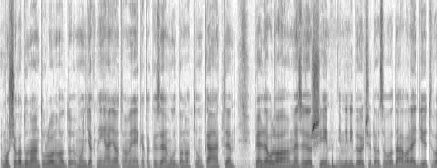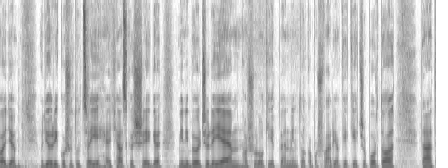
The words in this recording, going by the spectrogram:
Most csak a Dunántúlon hadd mondjak néhányat, amelyeket a közelmúltban adtunk át. Például a mezőörsi mini bölcsöde az óvodával együtt, vagy a Győri Kossuth utcai egyházközség mini bölcsödéje, hasonlóképpen, mint a Kaposváriaké két csoporttal. Tehát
